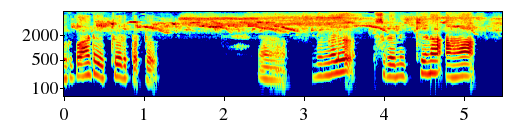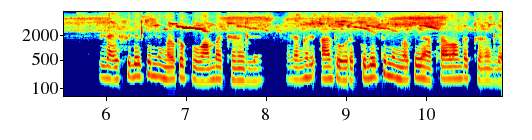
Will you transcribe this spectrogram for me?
ഒരുപാട് ഏറ്റെടുത്തിട്ട് നിങ്ങൾ ശ്രമിക്കണ ആ ലൈഫിലേക്ക് നിങ്ങൾക്ക് പോകാൻ പറ്റണില്ല? അല്ലെങ്കിൽ ആ ദൂരത്തിലേക്ക് നിങ്ങൾക്ക് യാത്ര ആവാൻ പറ്റണില്ല?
